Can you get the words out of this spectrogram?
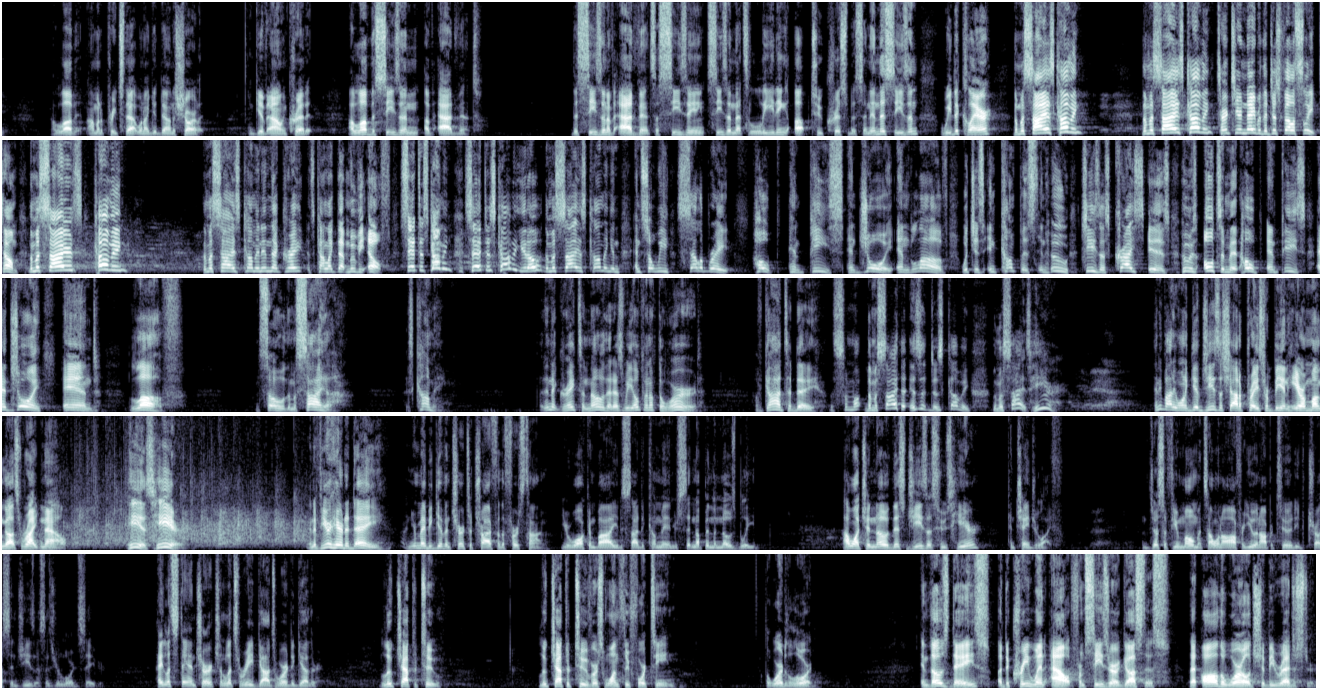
I love it. I'm going to preach that when I get down to Charlotte and give Alan credit. I love the season of Advent. The season of Advent's a season, season that's leading up to Christmas. And in this season, we declare the Messiah is coming. Amen. The Messiah is coming. Turn to your neighbor that just fell asleep. Tell him, the Messiah is coming. The Messiah is coming. Isn't that great? It's kind of like that movie Elf. Santa's coming. Santa's coming, you know. The Messiah is coming. And, and so we celebrate hope and peace and joy and love, which is encompassed in who Jesus Christ is, who is ultimate hope and peace and joy and love. And so the Messiah is coming. But isn't it great to know that as we open up the Word of God today, the Messiah isn't just coming, the Messiah is here. Anybody want to give Jesus a shout of praise for being here among us right now? He is here. And if you're here today and you're maybe giving church a try for the first time, you're walking by, you decide to come in, you're sitting up in the nosebleed. I want you to know this Jesus who's here can change your life. In just a few moments, I want to offer you an opportunity to trust in Jesus as your Lord and Savior. Hey, let's stand, church, and let's read God's word together. Luke chapter 2. Luke chapter 2, verse 1 through 14. The word of the Lord. In those days, a decree went out from Caesar Augustus that all the world should be registered.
